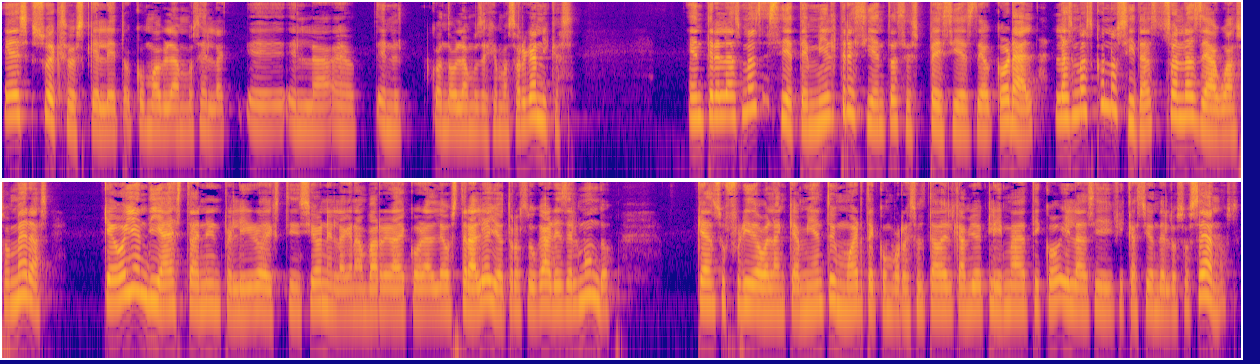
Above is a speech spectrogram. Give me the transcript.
Es su exoesqueleto, como hablamos eh, eh, cuando hablamos de gemas orgánicas. Entre las más de 7.300 especies de coral, las más conocidas son las de aguas someras, que hoy en día están en peligro de extinción en la Gran Barrera de Coral de Australia y otros lugares del mundo, que han sufrido blanqueamiento y muerte como resultado del cambio climático y la acidificación de los océanos.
